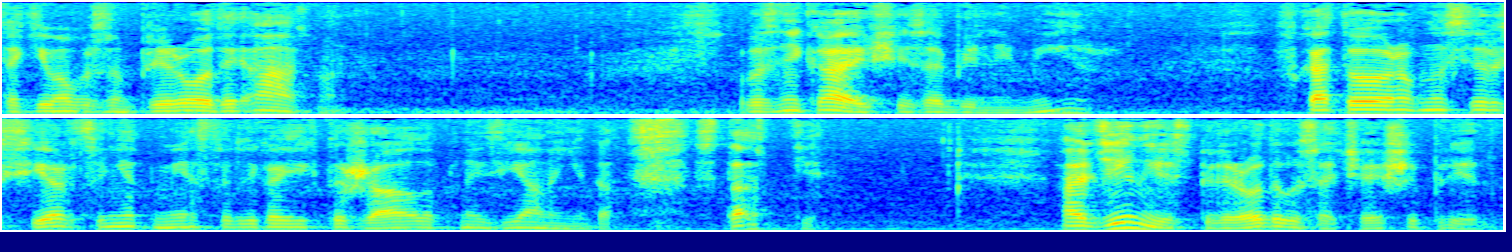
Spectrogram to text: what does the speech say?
таким образом природой атмана, возникающий изобильный мир, в котором на сердце нет места для каких-то жалоб на изъяны недостатки, один есть природа высочайшей преданности.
